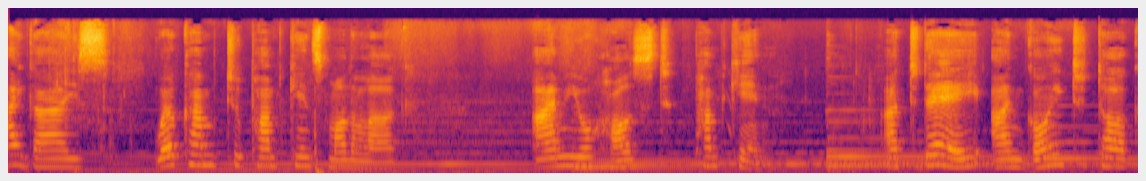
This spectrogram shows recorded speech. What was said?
Hi, guys. Welcome to Pumpkin's Monologue. I'm your host, Pumpkin. Uh, today, I'm going to talk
